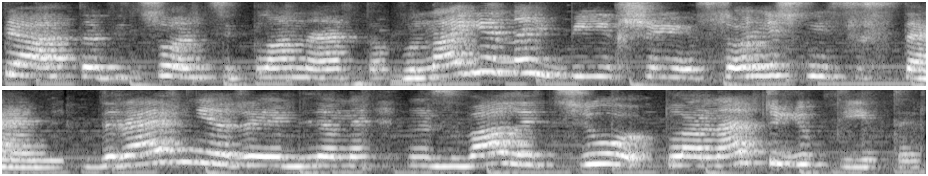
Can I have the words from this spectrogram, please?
п'ята від сонця планета. Вона є найбільшою в сонячній системі. Древні римляни назвали цю планету Юпітер.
